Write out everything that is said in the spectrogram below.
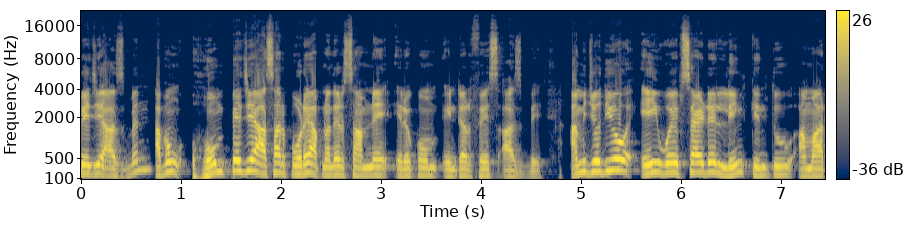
পেজে আসবেন এবং হোম পেজে আসার পরে আপনাদের সামনে এরকম ইন্টারফেস আসবে। আমি যদিও এই ওয়েবসাইটের লিঙ্ক কিন্তু আমার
